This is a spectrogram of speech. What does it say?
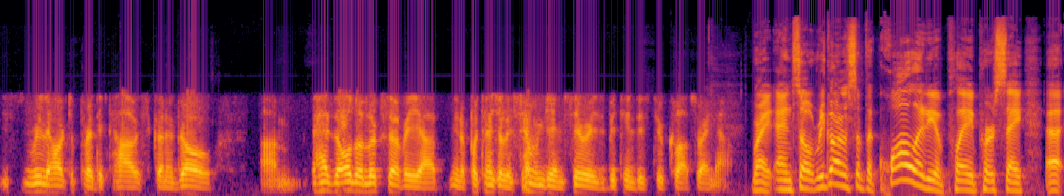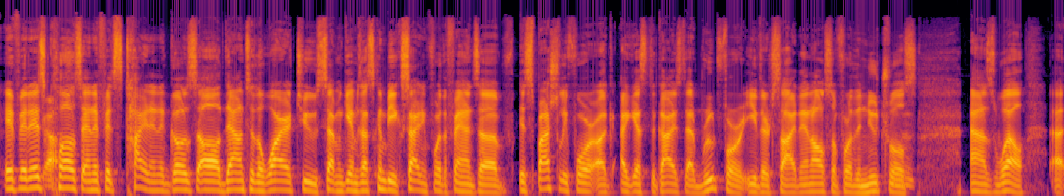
it's really hard to predict how it's going to go. Um, has all the looks of a uh, you know potentially seven game series between these two clubs right now. Right. And so, regardless of the quality of play per se, uh, if it is Yeah. close and if it's tight and it goes all down to the wire to seven games, that's going to be exciting for the fans, of, especially for, uh, I guess, the guys that root for either side and also for the neutrals as well. Uh,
